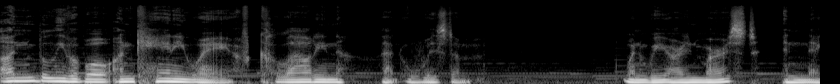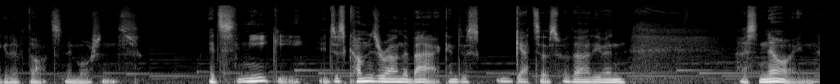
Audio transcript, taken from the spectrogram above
unbelievable, uncanny way of clouding that wisdom when we are immersed in negative thoughts and emotions. It's sneaky. It just comes around the back and just gets us without even us knowing,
